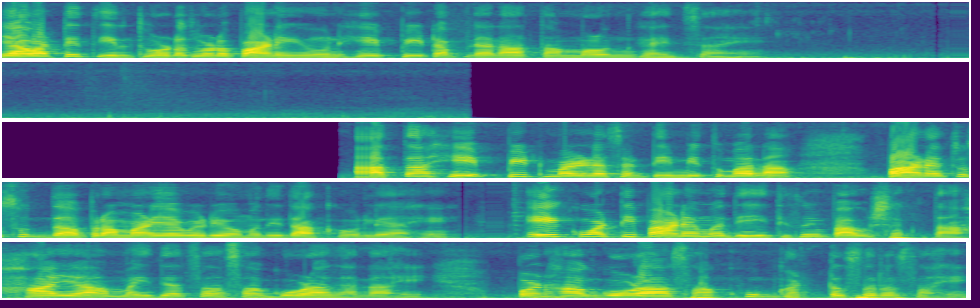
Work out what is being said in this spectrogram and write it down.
या वाटीतील थोडं थोडं पाणी घेऊन हे पीठ आपल्याला आता मळून घ्यायचं आहे. आता हे पीठ मळण्यासाठी मी तुम्हाला पाण्याचं सुद्धा प्रमाण या व्हिडिओमध्ये दाखवले आहे. एक वाटी पाण्यामध्ये इथे तुम्ही पाहू शकता हा या मैद्याचा असा गोळा झाला आहे. पण हा गोळा असा खूप घट्टसरच आहे.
